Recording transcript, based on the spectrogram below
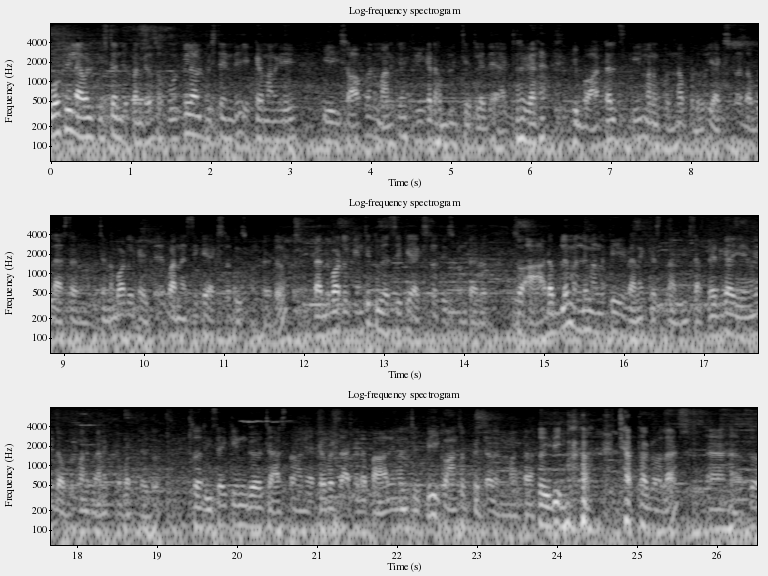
పోటీ లెవెల్ ట్విస్ట్ అని చెప్పాను కదా సో పోటీ లెవెల్ ట్విస్ట్ ఏంటి? ఇక్కడ మనకి ఈ షాప్ వాడు మనకేం ఫ్రీగా డబ్బులు ఇచ్చేయట్లేదు. యాక్చువల్గా ఈ బాటిల్స్కి మనం కొన్నప్పుడు ఎక్స్ట్రా డబ్బులు వేస్తారు అనమాట చిన్న బాటిల్కి అయితే వన్ ఎస్సీకే ఎక్స్ట్రా తీసుకుంటాడు. పెద్ద బాటిల్కి నుంచి టూ ఎస్సీకే ఎక్స్ట్రా తీసుకుంటాడు. సో ఆ డబ్బులే మళ్ళీ మనకి వెనక్కి ఇస్తున్నాడు సపరేట్గా ఏమీ డబ్బులు మనకి వెనక్కి ఇవ్వట్లేదు సో రీసైక్లింగ్ చేస్తామని ఎక్కడ పెడితే అక్కడ పారేమని చెప్పి ఈ కాన్సెప్ట్ పెట్టారనమాట సో ఇది మా చెత్త గోల. సో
